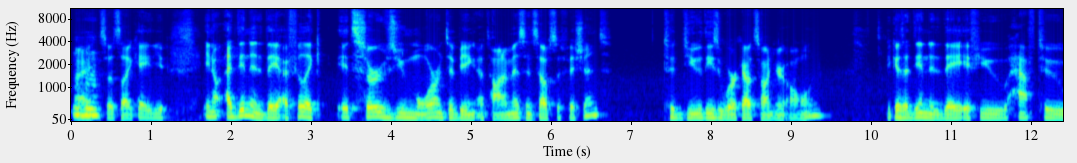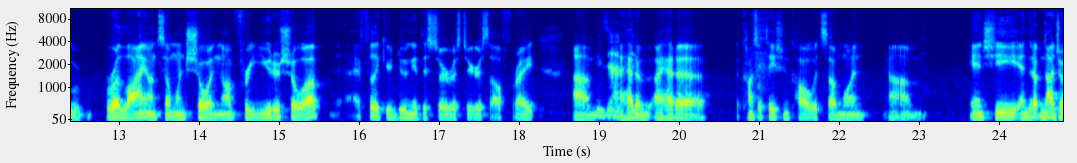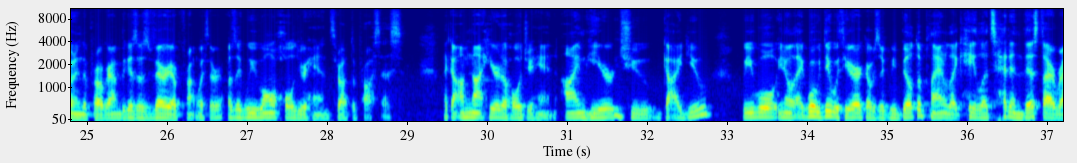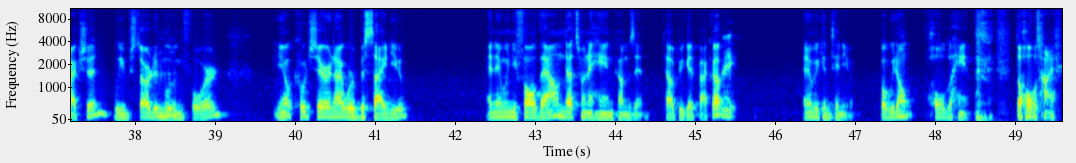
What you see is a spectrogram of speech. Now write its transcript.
Right? Mm-hmm. so it's like hey you you know at the end of the day i feel like it serves you more into being autonomous and self-sufficient to do these workouts on your own because at the end of the day if you have to rely on someone showing up for you to show up i feel like you're doing a disservice to yourself right um, exactly. i had a i had a, a consultation call with someone um, and she ended up not joining the program because i was very upfront with her i was like we won't hold your hand throughout the process like i'm not here to hold your hand i'm here mm. to guide you we will, you know, like what we did with you, Eric, I was like, we built a plan. We're like, hey, let's head in this direction. We've started mm-hmm. moving forward you know, Coach Sarah and I were beside you. And then when you fall down, that's when a hand comes in to help you get back up. Right. And we continue. But we don't hold a hand the whole time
